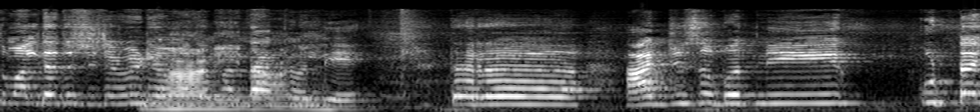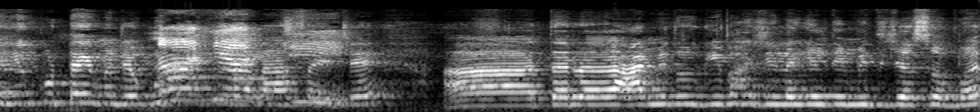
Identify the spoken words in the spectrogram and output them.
तुम्हाला त्या दिवशीच्या व्हिडिओ नाणी, पण नाणी. दाखवली आहे तर आजी सोबत मी कुठंही कुठंही म्हणजे कुठं फिरायला. असायचे. अं, तर आम्ही दोघी भाजीला गेलते मी तिच्यासोबत.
